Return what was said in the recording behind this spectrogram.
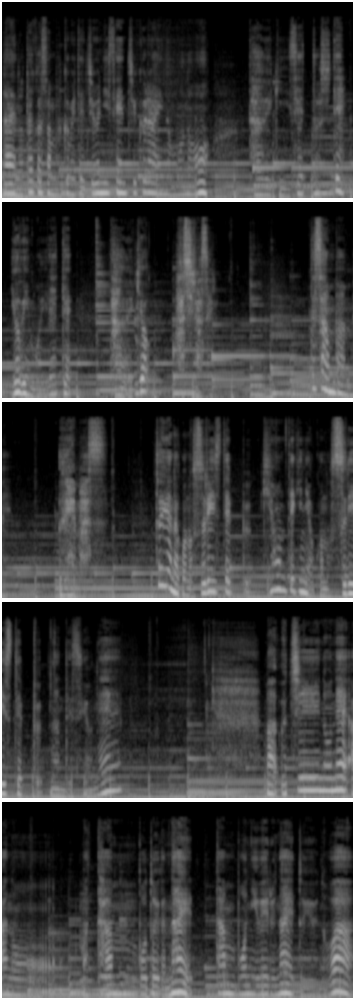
苗の高さも含めて1 2センチくらいのものを田植え機にセットして予備も入れて田植え機を走らせる。で3番目植えます。というようなこの3ステップ基本的にはこの3ステップなんですよね。まあ、うちのねあの、まあ、田んぼというか苗田んぼに植える苗というのは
